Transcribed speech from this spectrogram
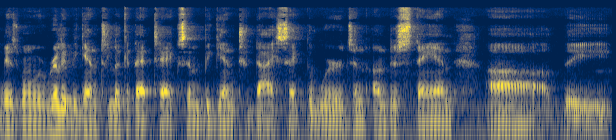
is when we really begin to look at that text and begin to dissect the words and understand uh, the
